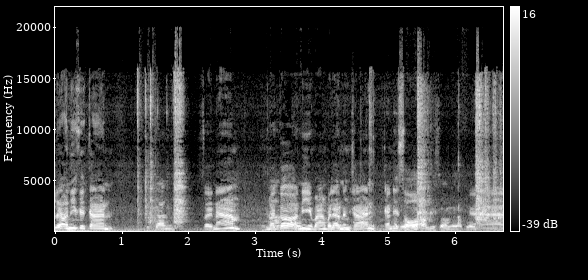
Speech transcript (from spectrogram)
แล้วอันนี้คือการคือการใส่น้ำแล้วก็นี่วางไปแล้วหนึ่งชั้นชั้นที่สองชั้นที่สองนะครับผมอ่า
